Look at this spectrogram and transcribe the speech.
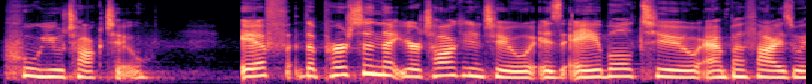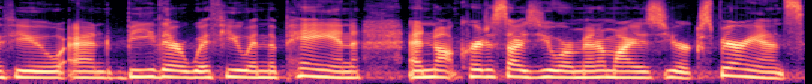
who you talk to if the person that you're talking to is able to empathize with you and be there with you in the pain and not criticize you or minimize your experience,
